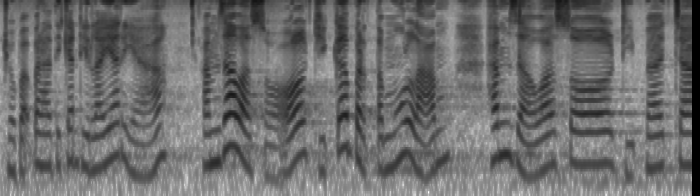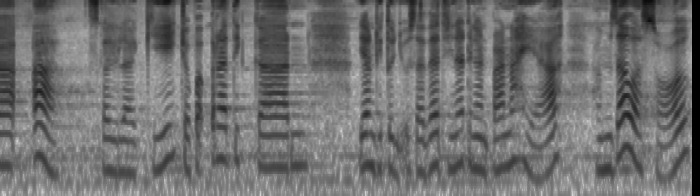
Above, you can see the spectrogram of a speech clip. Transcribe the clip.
Coba perhatikan di layar ya. Hamzah Wasol jika bertemu lam, Hamzah Wasol dibaca A. Sekali lagi, coba perhatikan yang ditunjuk Ustazah Dina dengan panah ya. Hamzah Wasol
